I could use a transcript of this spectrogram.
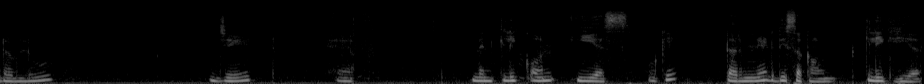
W jet F. Then click on yes okay? Terminate this account. Click here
